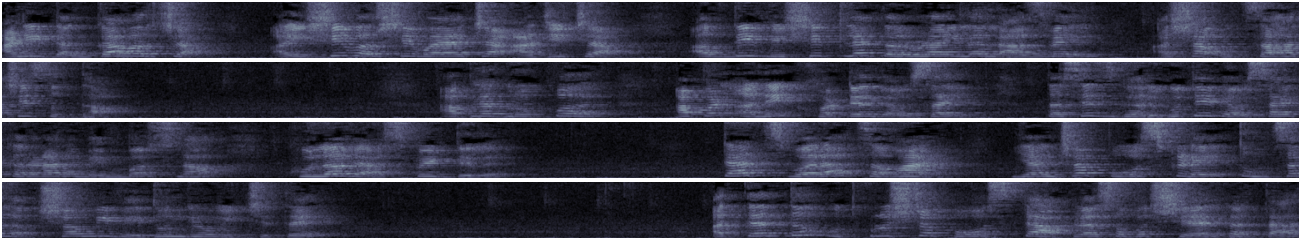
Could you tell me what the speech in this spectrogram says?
आणि डंकावरच्या ऐंशी वर्षे वयाच्या आजीच्या अगदी विशीतल्या तरुणाईला लाजवेल अशा उत्साहाची सुद्धा. आपल्या ग्रुपवर आपण अनेक हॉटेल व्यावसायिक तसेच घरगुती व्यवसाय करणाऱ्या मेंबर्सना खुलं व्यासपीठ दिलंय. त्यात स्वरा चव्हाण यांच्या पोस्टकडे तुमचं लक्ष मी वेधून घेऊ इच्छिते. अत्यंत उत्कृष्ट पोस्ट त्या आपल्यासोबत शेअर करतात.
